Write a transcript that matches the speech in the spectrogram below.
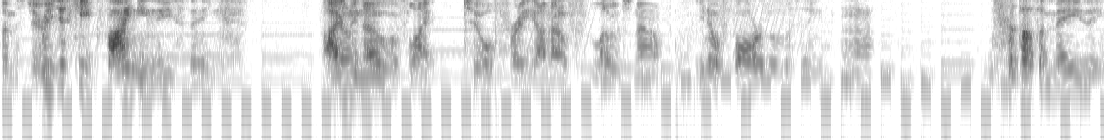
another mysterious. We just keep finding these things. I only know of like two or three. I know of loads now. You know four of them, I think. That's amazing.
